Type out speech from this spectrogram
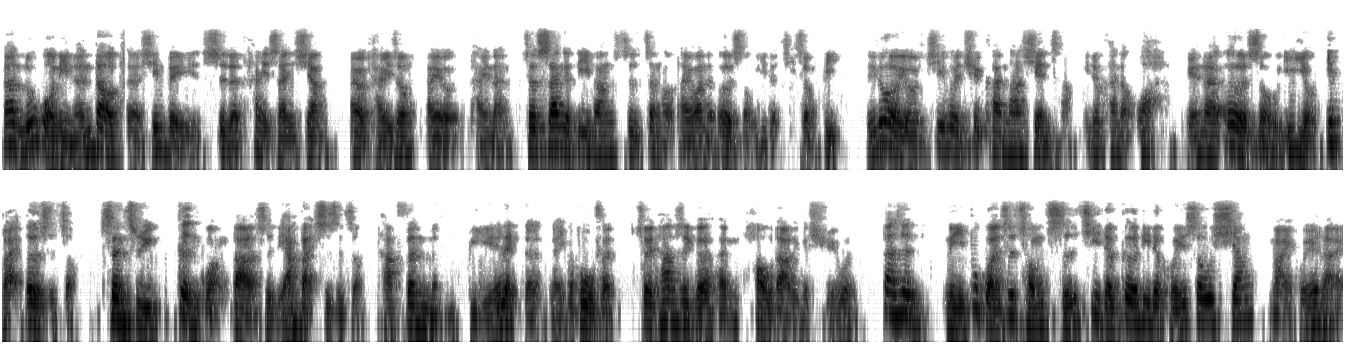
那如果你能到呃新北市的泰山乡，还有台中，还有台南这三个地方，是正好台湾的二手衣的集中地。你如果有机会去看它现场，你就看到哇，原来二手衣有一百二十种，甚至于更广大的是两百四十种，它分门别类的每个部分，所以它是一个很浩大的一个学问。但是你不管是从瓷器的各地的回收箱买回来，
